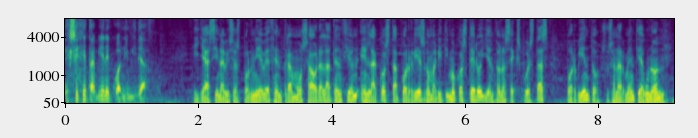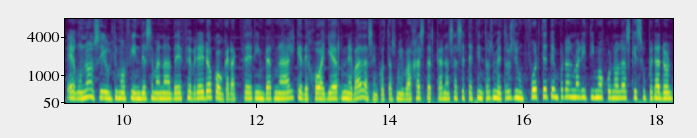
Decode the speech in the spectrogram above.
exige también ecuanimidad. Y ya sin avisos por nieve, centramos ahora la atención en la costa por riesgo marítimo costero y en zonas expuestas por viento. Susana Armenti, Agunón. Agunón, sí, último fin de semana de febrero con carácter invernal que dejó ayer nevadas en cotas muy bajas cercanas a 700 metros y un fuerte temporal marítimo con olas que superaron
